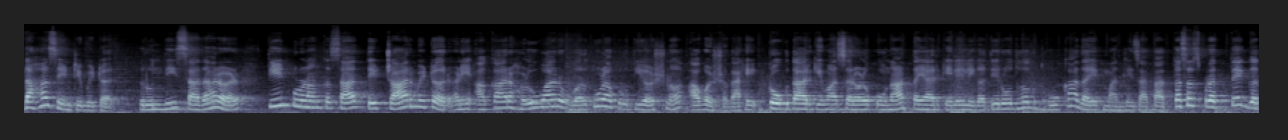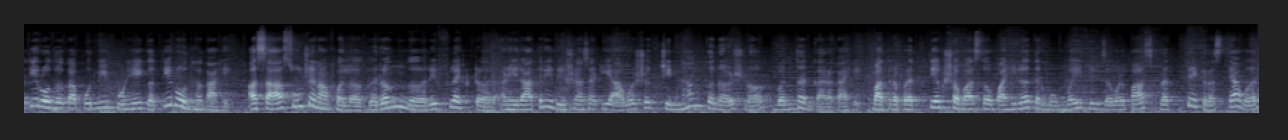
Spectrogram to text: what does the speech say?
दहा सेंटीमीटर रुंदी साधारण तीन पूर्णांक सात ते चार मीटर आणि आकार हळूवार वर्तुळाकृती असणं आवश्यक आहे. टोकदार किंवा सरळ कोणात तयार केलेले गतिरोधक धोकादायक मानले जातात. तसंच प्रत्येक गतिरोधकापूर्वी पुढे गतिरोधक आहे. असा सूचना फलक रंग रिफ्लेक्टर आणि रात्री दिसण्यासाठी आवश्यक चिन्हांकन असणं बंधनकारक आहे. मात्र प्रत्येक प्रत्यक्ष वास्तव पाहिलं तर मुंबईतील जवळपास प्रत्येक रस्त्यावर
